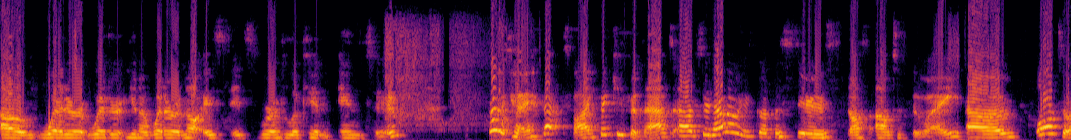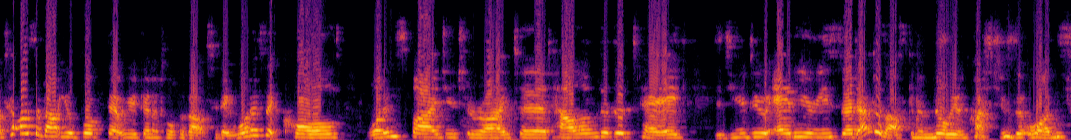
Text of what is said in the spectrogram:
um, whether whether you know whether or not it's it's worth looking into. Okay, that's fine. Thank you for that. Um, so now that we've got the serious stuff out of the way, um, also tell us about your book that we're going to talk about today. What is it called? What inspired you to write it? How long did it take? Did you do any research? I'm just asking a million questions at once.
